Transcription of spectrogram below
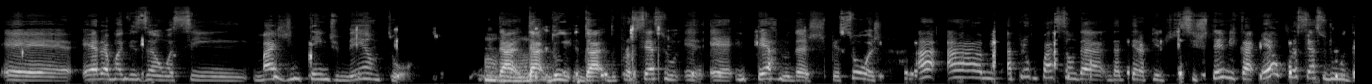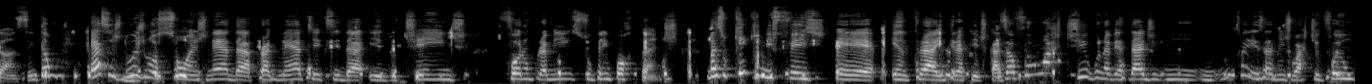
é, era uma visão assim mais de entendimento, da, da, do, da, do, processo é, é, interno das pessoas, a, a, a preocupação da, terapia sistêmica é o processo de mudança. Então, essas duas noções, né, da pragmatics e, da, e do change, foram para mim super importantes. Mas o que, que me fez é, entrar em terapia de casal foi um artigo, na verdade, um, um, não foi exatamente um artigo, foi um,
